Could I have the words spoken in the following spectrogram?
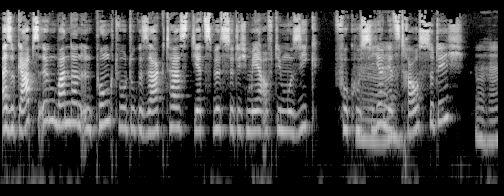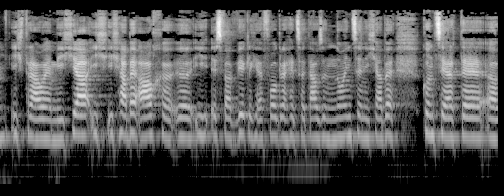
also gab es irgendwann dann einen Punkt, wo du gesagt hast, jetzt willst du dich mehr auf die Musik fokussieren, mhm. jetzt traust du dich? Mhm. Ich traue mich. Ja, ich, ich habe auch, äh, ich, es war wirklich erfolgreich 2019. Ich habe Konzerte äh,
